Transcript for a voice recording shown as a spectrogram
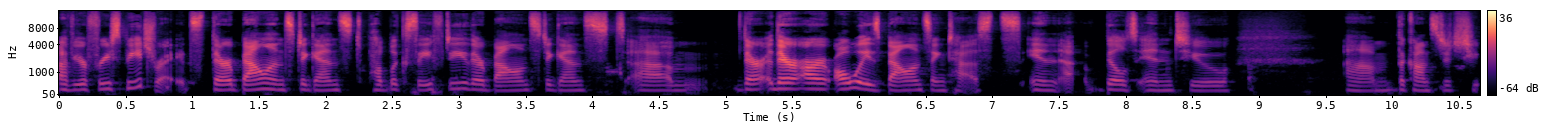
of your free speech rights. They're balanced against public safety. They're balanced against um, there. There are always balancing tests in uh, built into um, the constitution,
